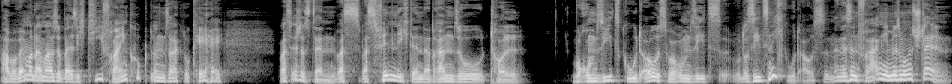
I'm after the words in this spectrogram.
Aber wenn man da mal so bei sich tief reinguckt und sagt, okay, hey, was ist es denn? Was, was finde ich denn da dran so toll? Warum sieht's gut aus? Warum sieht's oder sieht's nicht gut aus? Das sind Fragen, die müssen wir uns stellen.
